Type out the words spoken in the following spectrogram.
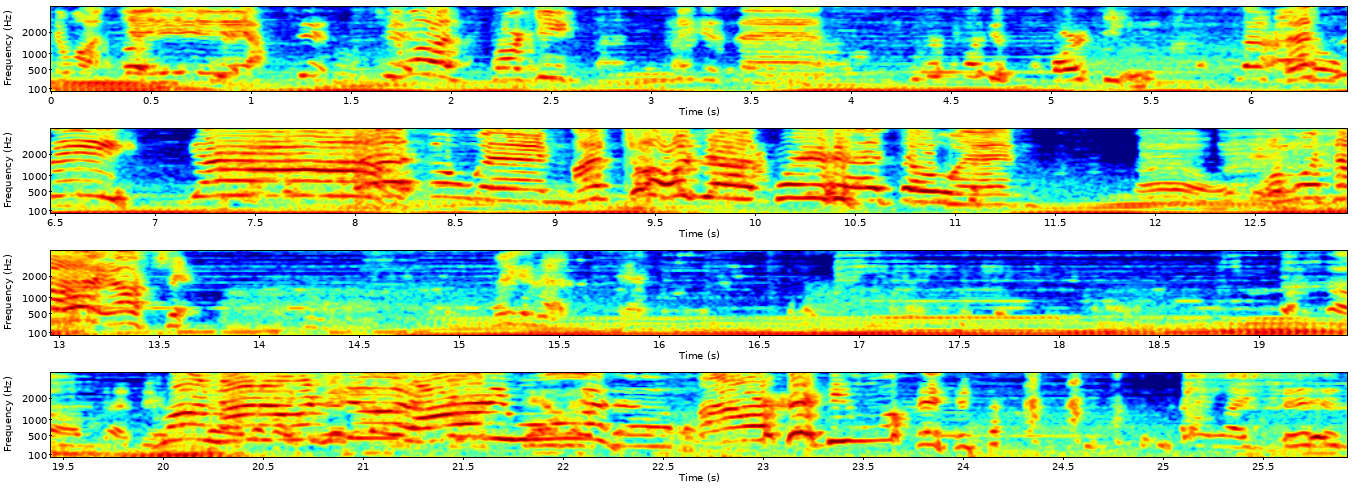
come on. Yeah, yeah, yeah, yeah. Shit, shit, shit. Come on, Sparky. Kick his ass. That's fucking Sparky. No. That's me. Yeah! That's a win. I told you I'd win. That's a win. Oh, okay. One more time. All right, oh, shit. Make it happen. Oh, Come on, no, Nana, what you doing? I already won! I already won! Not like this!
